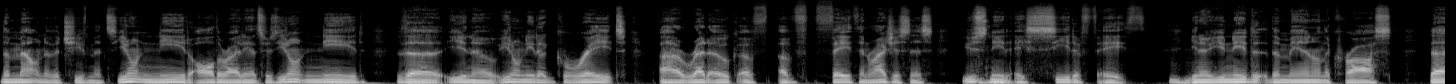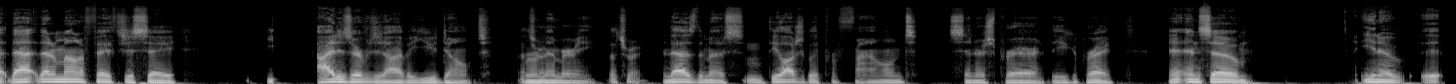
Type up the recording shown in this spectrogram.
the mountain of achievements. You don't need all the right answers. You don't need the you know you don't need a great uh, red oak of of faith and righteousness. You just need a seed of faith. Mhm. you know you need the man on the cross. That that that amount of faith just say "Y- i deserve to die but you don't That's right. remember me That's right. and that is the most Mm. theologically profound sinner's prayer that you could pray and, and so you know it,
